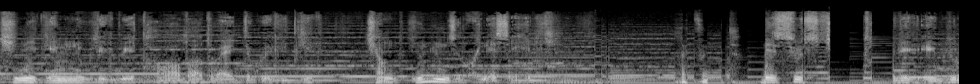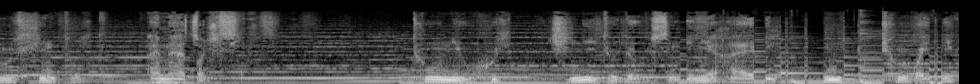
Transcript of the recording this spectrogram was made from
чиний гэмнүглийг би тоолоод байдаггүй гэдгийг чамд үнэн зүрхнээс хэлье. Иесус эвдрүүлэхийн тулд амиа золсон. Түүний үхэл чиний төлөө гэсэн миний хайрын үнэхээр баяныг.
